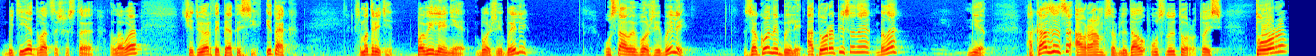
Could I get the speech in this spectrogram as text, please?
Бытие, 26 глава, 4-5 стих. Итак, смотрите, повеления Божьи были, уставы Божьи были, законы были, а Тора писанная была? Нет. Оказывается, Авраам соблюдал устную Тору. То есть Тора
